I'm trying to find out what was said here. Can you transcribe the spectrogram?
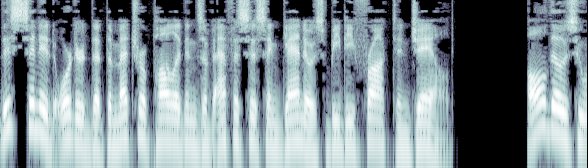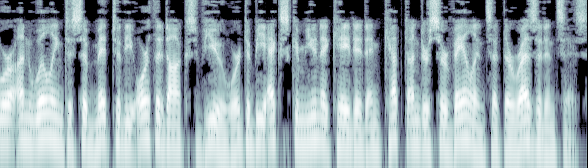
This synod ordered that the metropolitans of Ephesus and Ganos be defrocked and jailed. All those who were unwilling to submit to the orthodox view were to be excommunicated and kept under surveillance at their residences.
